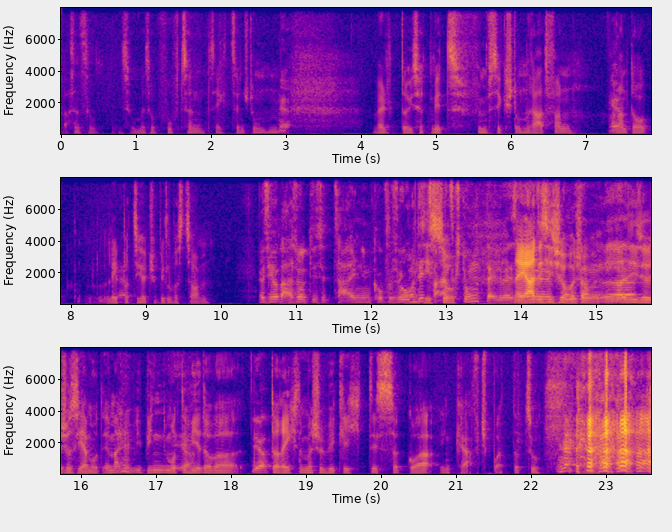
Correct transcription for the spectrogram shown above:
was sind so in Summe so 15, 16 Stunden. Ja weil da ist halt mit fünf, sechs Stunden Radfahren an einem Tag, läppert sich halt schon ein bisschen was zusammen. Also ich habe auch so diese Zahlen im Kopf, so oh, um die 20 so, Stunden teilweise. Naja, das ist aber schon, das ist ja schon sehr motiviert. Ich, ich bin motiviert, ja. aber ja. da rechnen wir schon wirklich das sogar in Kraftsport dazu. ja,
